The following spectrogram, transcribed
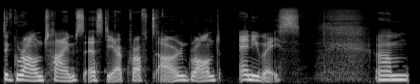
the ground times as the aircrafts are on ground anyways. Um,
